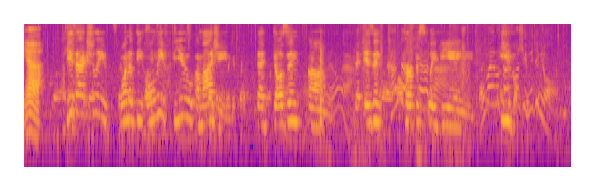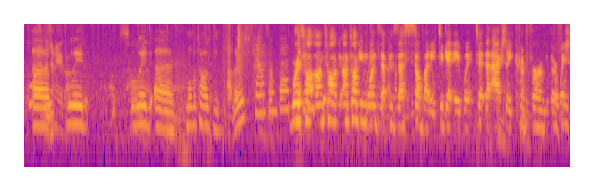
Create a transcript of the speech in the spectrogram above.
Yeah. He's actually one of the only few Imagin that doesn't um that isn't purposely being evil. Uh, would would uh Momotaros the others count as that? We're ta- I'm talk I'm talking ones that possess somebody to get a wi- to, that actually confirmed their wish.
